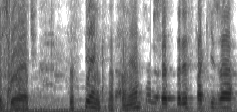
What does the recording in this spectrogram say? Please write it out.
Mnie słychać? To jest piękne, co nie? Przester jest taki, że,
